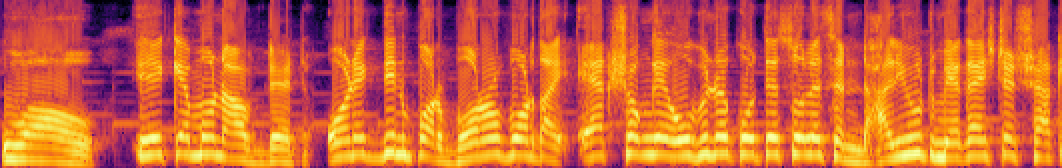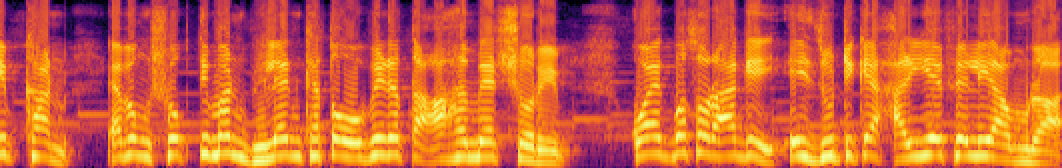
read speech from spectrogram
ওয়াও এ কেমন আপডেট অনেকদিন পর বড় পর্দায় একসঙ্গে অভিনয় করতে চলেছেন ঢালিউড মেগাস্টার শাকিব খান এবং শক্তিমান ভিলেন খ্যাত অভিনেতা আহমেদ শরীফ। কয়েক বছর আগেই এই জুটিকে হারিয়ে ফেলি আমরা।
